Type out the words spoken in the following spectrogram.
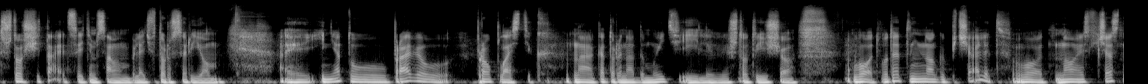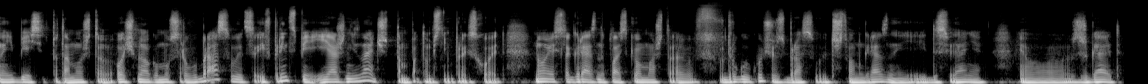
что считается этим самым, блядь, вторсырьем. Э, и нету правил про пластик, на который надо мыть или что-то еще. Вот, вот это немного печалит, вот, но, если честно, и бесит, потому что очень много мусора выбрасывается, и, в принципе, я же не знаю, что там потом с ним происходит. Но если грязный пластик, его, может, в другую кучу сбрасывают, что он грязный, и до свидания, его сжигают.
